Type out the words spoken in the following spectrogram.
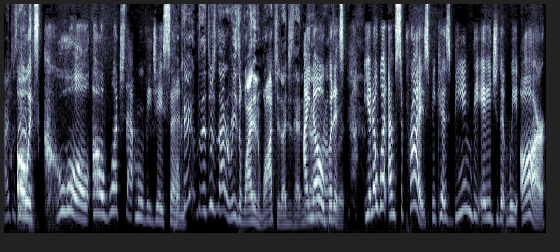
I just Oh, it's cool. Oh, watch that movie, Jason. Okay, there's not a reason why I didn't watch it. I just hadn't. I know, but it's it. you know what? I'm surprised because being the age that we are,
